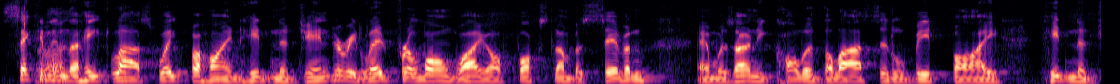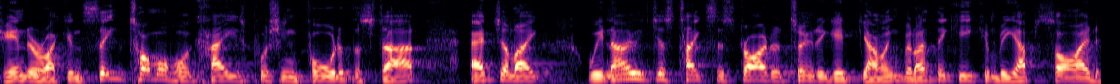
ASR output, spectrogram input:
Second right. in the heat last week behind Hidden Agenda. He led for a long way off box number seven and was only collared the last little bit by Hidden Agenda. I can see Tomahawk Hayes pushing forward at the start. Adulate, we know he just takes a stride or two to get going, but I think he can be upside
